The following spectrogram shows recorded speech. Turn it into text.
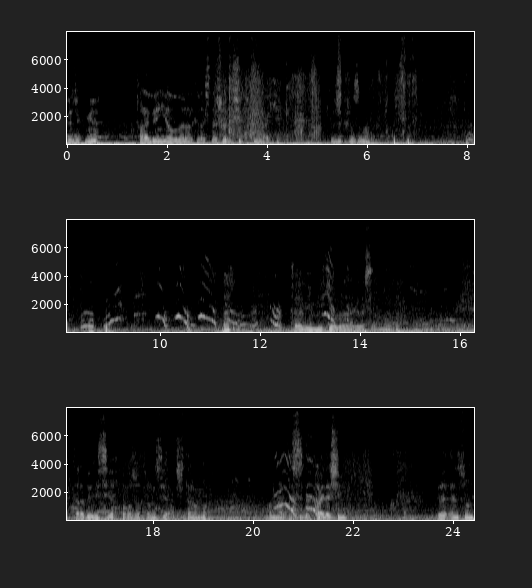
Gözükmüyor. Karabey'in yavruları arkadaşlar. Şöyle ışık tutun belki. Gözükür o zaman. Karabey'in minik yavruları arkadaşlar bunlar da. Karabey bir siyah papazotronun siyah dışı tamamı. Onları da sizle paylaşayım. Ve en son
